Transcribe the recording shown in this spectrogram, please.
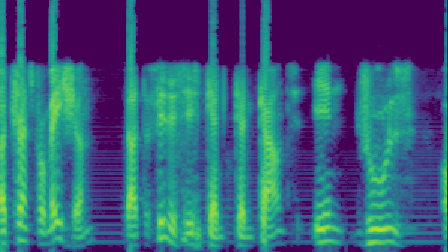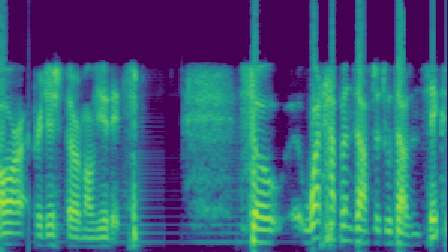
a transformation that the physicist can, can count in joules or British thermal units. So what happens after 2006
